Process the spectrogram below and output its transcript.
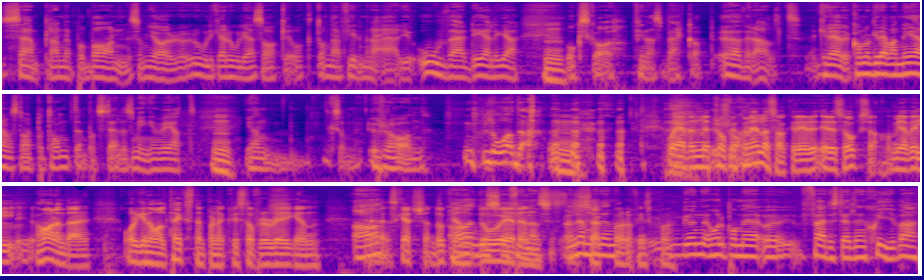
samplande på barn som gör olika roliga saker. Och de där filmerna är ju ovärdeliga och ska finnas backup överallt. Jag gräver, kommer att gräva ner dem snart på tomten på ett ställe som ingen vet. I en liksom, uranlåda. Och även med professionella saker är det, är det så också. Om jag vill ha den där originaltexten på den här Christopher Reagan Ja. eh, sketchen. Då, kan, Ja, då är den finnas. Jag sökbar och finns kvar. Vi håller på med att färdigställa en skiva,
